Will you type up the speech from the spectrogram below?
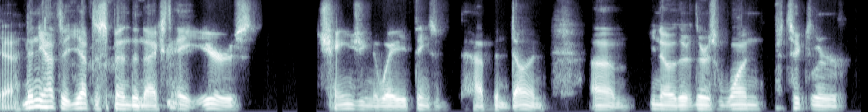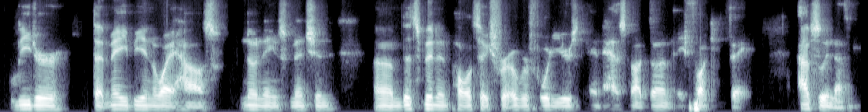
Yeah. And then you have to you have to spend the next eight years changing the way things have been done. Um, you know there, there's one particular leader that may be in the white house no names mentioned um, that's been in politics for over 40 years and has not done a fucking thing. Absolutely nothing.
